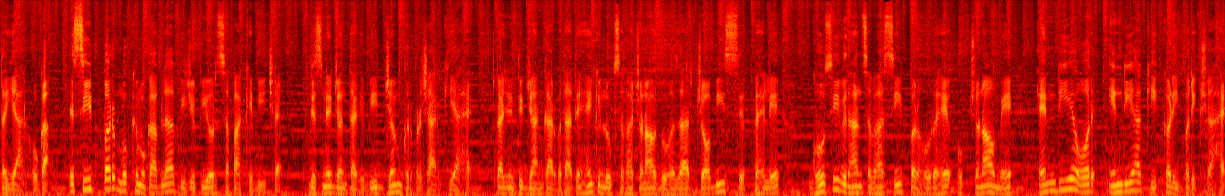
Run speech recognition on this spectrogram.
तैयार होगा। इस सीट पर मुख्य मुकाबला बीजेपी और सपा के बीच है, जिसने जनता के बीच जमकर प्रचार किया है। राजनीतिक जानकार बताते हैं कि लोकसभा चुनाव 2024 से पहले घोसी विधानसभा सीट पर हो रहे उपचुनाव में एनडीए और इंडिया की कड़ी परीक्षा है।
